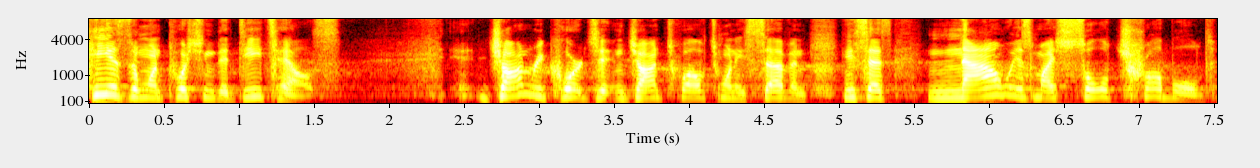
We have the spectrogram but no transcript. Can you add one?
He is the one pushing the details. John records it in John 12, 27. He says, Now is my soul troubled,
